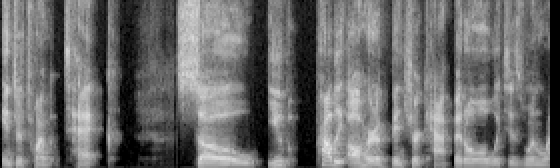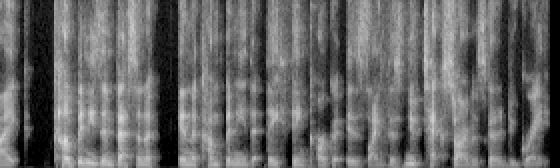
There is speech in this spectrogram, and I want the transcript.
intertwined with tech. So you've probably all heard of venture capital, which is when like companies invest in a in a company that they think are is like this new tech startup is going to do great.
